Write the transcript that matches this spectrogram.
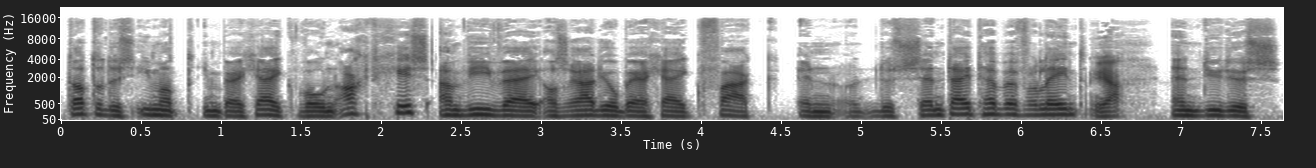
Dat er dus iemand in Bergijk woonachtig is aan wie wij als Radio Bergijk vaak en eh, dus zendtijd hebben verleend. ja, En die dus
